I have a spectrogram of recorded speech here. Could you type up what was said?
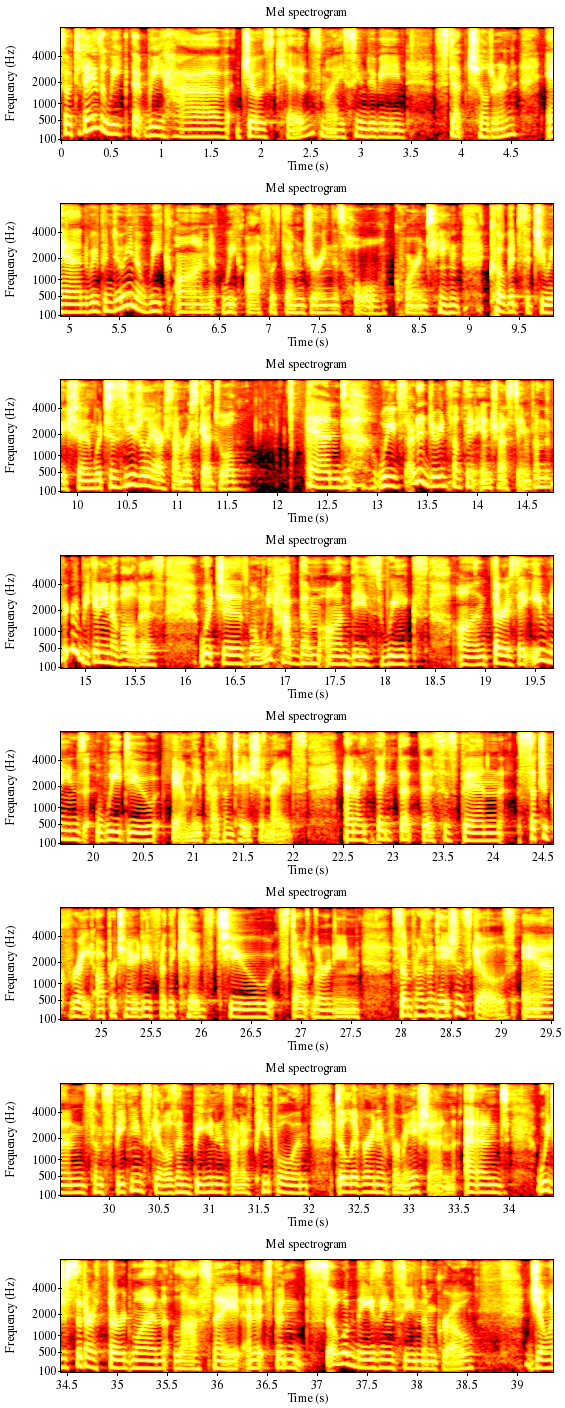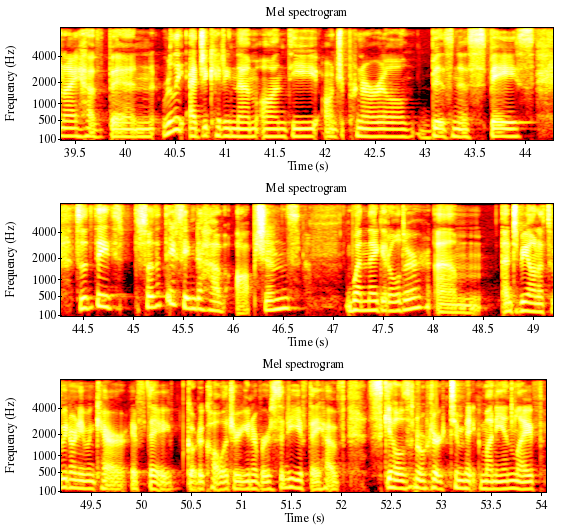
So today's a week that we have Joe's kids, my soon to be stepchildren, and we've been doing a week on, week off with them during this whole quarantine COVID situation, which is usually our summer schedule. And we've started doing something interesting from the very beginning of all this, which is when we have them on these weeks on Thursday evenings, we do family presentation nights. And I think that this has been such a great opportunity for the kids to start learning some presentation skills and some speaking skills and being in front of people and delivering information. And we just did our third one last night, and it's been so amazing seeing them grow. Joe and I have been really educating them on the entrepreneurship entrepreneurial business space so that they so that they seem to have options when they get older. Um, and to be honest, we don't even care if they go to college or university if they have skills in order to make money in life.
